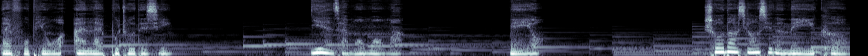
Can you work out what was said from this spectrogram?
来抚平我按耐不住的心。你也在某某吗？没有。收到消息的那一刻，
